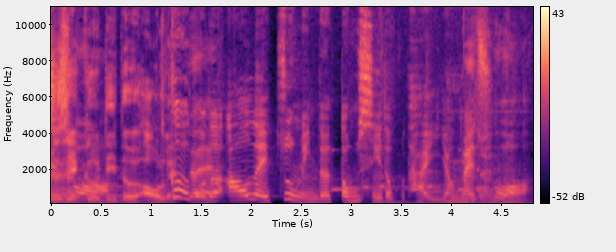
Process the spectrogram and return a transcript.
世界各地都有 Outlet。各国的 Outlet 著名的东西都不太一样。没错。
